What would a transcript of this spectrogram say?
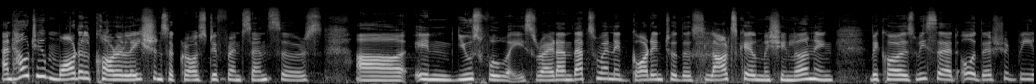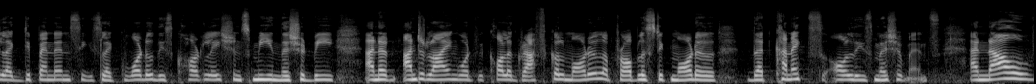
and how do you model correlations across different sensors uh, in useful ways, right? And that's when it got into this large scale machine learning because we said, oh, there should be like dependencies, like what do these correlations mean? There should be an underlying what we call a graphical model, a probabilistic model that connects all these measurements. And now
